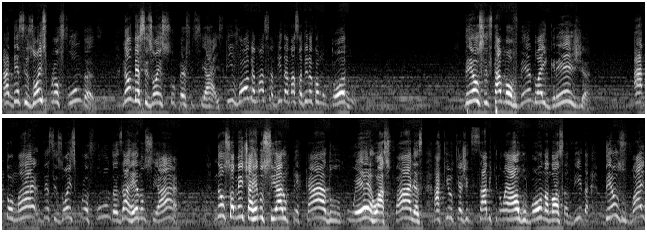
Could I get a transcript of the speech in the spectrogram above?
A, decisões profundas, não decisões superficiais, que envolvem a nossa vida, a nossa vida como um todo. Deus está movendo a igreja a tomar decisões profundas, a renunciar não somente a renunciar o pecado, o erro, as falhas, aquilo que a gente sabe que não é algo bom na nossa vida, Deus vai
